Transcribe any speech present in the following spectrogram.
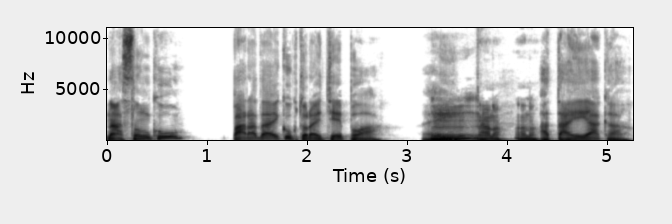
na slnku paradajku, ktorá je teplá. Hej? Mm, áno, áno. A tá je jaká?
